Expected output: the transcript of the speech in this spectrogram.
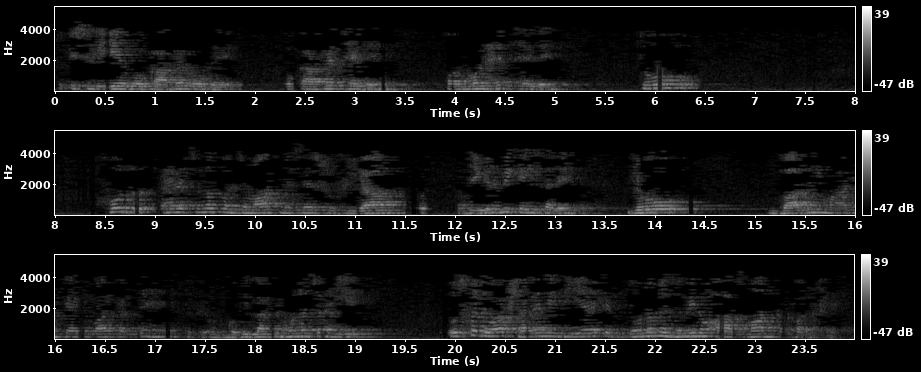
تو اس لیے وہ کافر ہو گئے، وہ کافر ٹھہرے اور ملحد ٹھہرے تو خود اہل سنت و جماعت میں سے صوفیاء دیگر بھی کئی سارے جو باطنی معنی کا اعتبار کرتے ہیں، تو پھر ان کو بھی کافر ہونا چاہیے۔ اس کا جواب شاعر نے دیا ہے کہ دونوں میں زمین و آسمان کا فرق ہے۔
